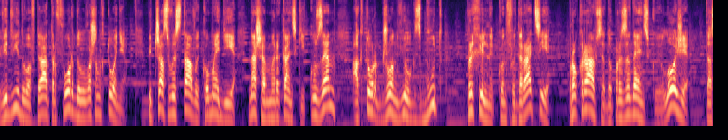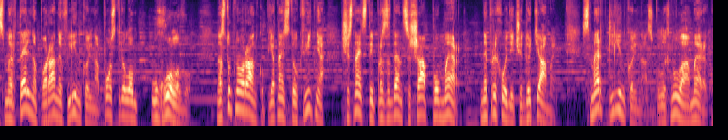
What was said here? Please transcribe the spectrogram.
відвідував театр Форду у Вашингтоні. Під час вистави комедії Наш американський кузен актор Джон Вілкс Бут, прихильник конфедерації, прокрався до президентської ложі та смертельно поранив Лінкольна пострілом у голову. Наступного ранку, 15 квітня, 16-й президент США помер, не приходячи до тями. Смерть Лінкольна сколихнула Америку.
